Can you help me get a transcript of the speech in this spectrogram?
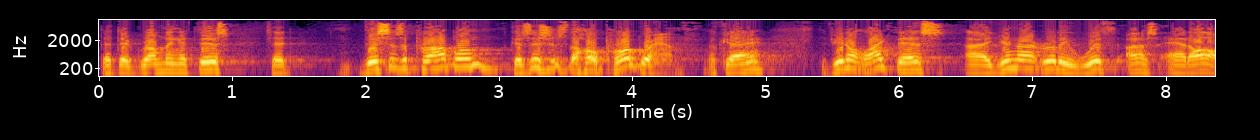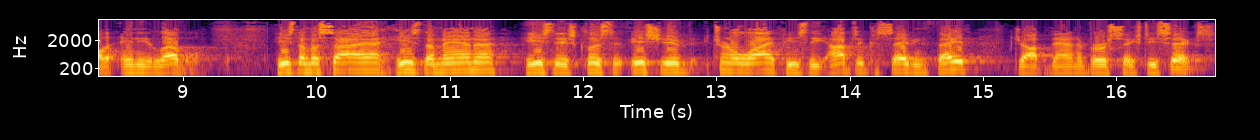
that they're grumbling at this, said, this is a problem because this is the whole program, okay? If you don't like this, uh, you're not really with us at all at any level. He's the Messiah. He's the manna. He's the exclusive issue of eternal life. He's the object of saving faith. Drop down to verse 66.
